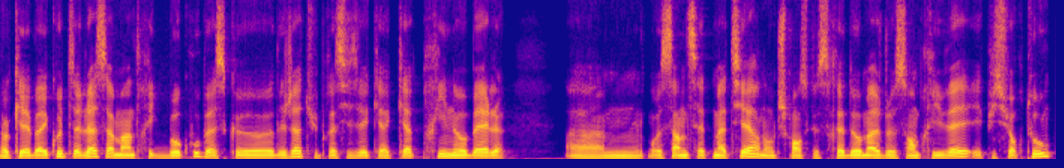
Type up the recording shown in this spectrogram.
Ok, bah écoute, là ça m'intrigue beaucoup parce que déjà tu précisais qu'il y a quatre prix Nobel euh, au sein de cette matière, donc je pense que ce serait dommage de s'en priver. Et puis surtout,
